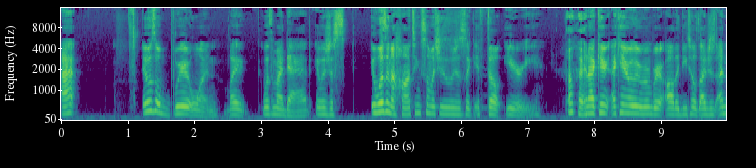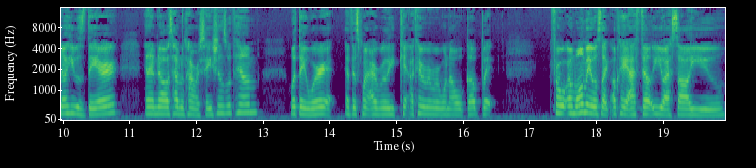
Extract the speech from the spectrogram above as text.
I it was a weird one. Like with my dad, it was just it wasn't a haunting so much as it was just like it felt eerie. Okay. And I can't I can't really remember all the details. I just I know he was there, and I know I was having conversations with him. What they were at this point, I really can't I can't remember when I woke up. But for a moment, it was like okay, I felt you, I saw you,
